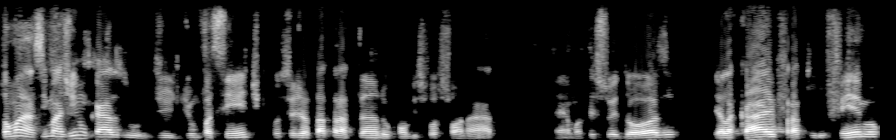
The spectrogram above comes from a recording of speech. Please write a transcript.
Tomás, imagina um caso de, de um paciente que você já está tratando com bisfosfonato, né, uma pessoa idosa, ela cai, fratura o fêmur,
